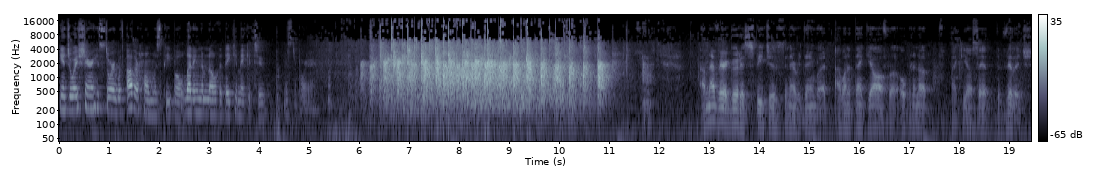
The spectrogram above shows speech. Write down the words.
he enjoys sharing his story with other homeless people, letting them know that they can make it too. Mr. Porter. I'm not very good at speeches and everything, but I want to thank y'all for opening up, like y'all said, the village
